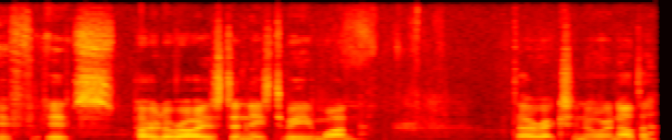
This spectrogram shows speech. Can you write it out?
if it's polarized and needs to be in one direction or another.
